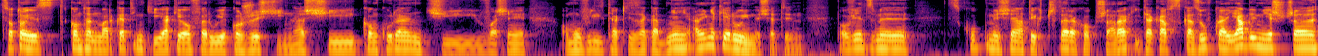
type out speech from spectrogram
co to jest content marketing i jakie oferuje korzyści. Nasi konkurenci właśnie omówili takie zagadnienie, ale nie kierujmy się tym. Powiedzmy, skupmy się na tych czterech obszarach i taka wskazówka, ja bym jeszcze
